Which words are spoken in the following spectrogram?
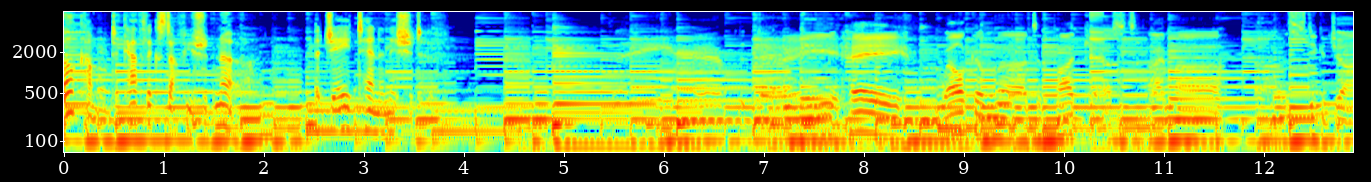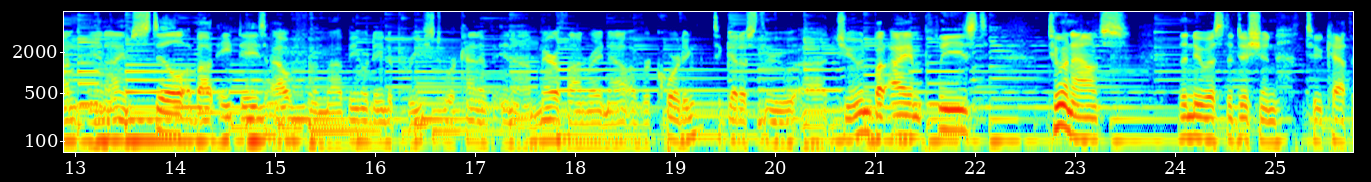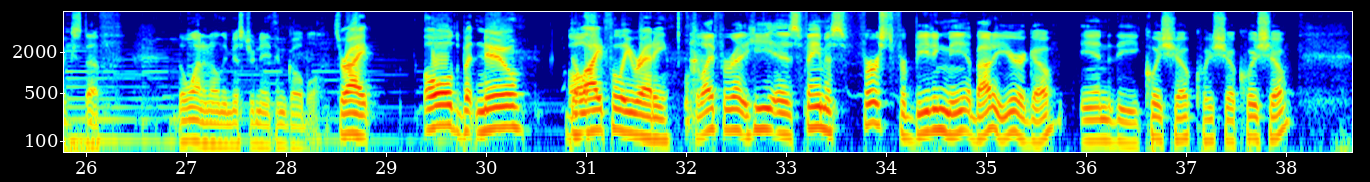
Welcome to Catholic Stuff You Should Know, a J10 initiative. Hey, hey, welcome uh, to the podcast. I'm uh, uh, this is Deacon John, and I am still about eight days out from uh, being ordained a priest. We're kind of in a marathon right now of recording to get us through uh, June, but I am pleased to announce the newest addition to Catholic Stuff, the one and only Mr. Nathan Goebel. That's right. Old but new, delightfully ready. Delightful Red. He is famous first for beating me about a year ago in the quiz show, quiz show, quiz show,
